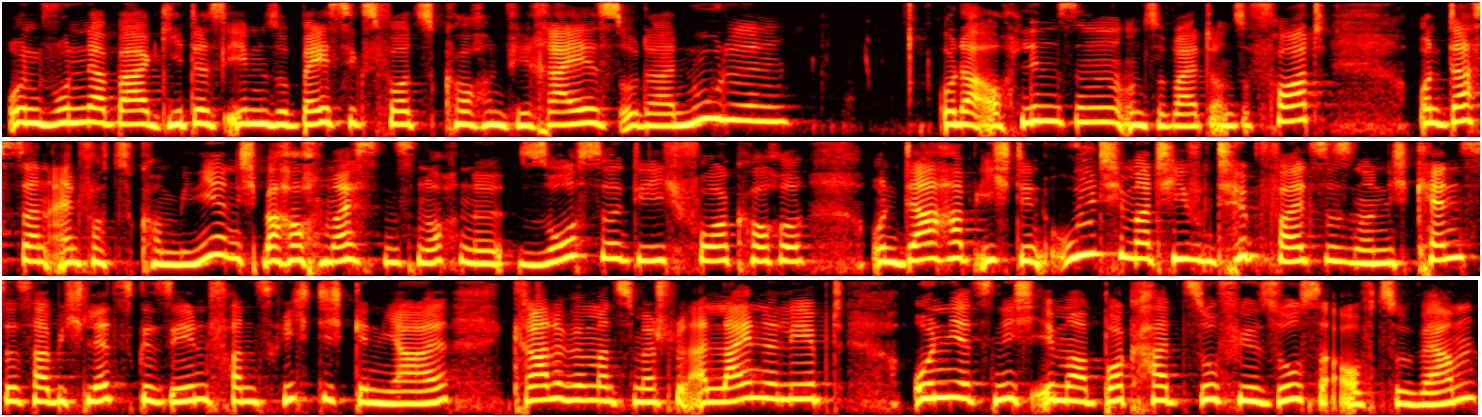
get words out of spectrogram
Und wunderbar geht es eben so Basics vorzukochen wie Reis oder Nudeln oder auch Linsen und so weiter und so fort. Und das dann einfach zu kombinieren. Ich mache auch meistens noch eine Soße, die ich vorkoche. Und da habe ich den ultimativen Tipp, falls du es noch nicht kennst. Das habe ich letzt gesehen, fand es richtig genial. Gerade wenn man zum Beispiel alleine lebt und jetzt nicht immer Bock hat, so viel Soße aufzuwärmen.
